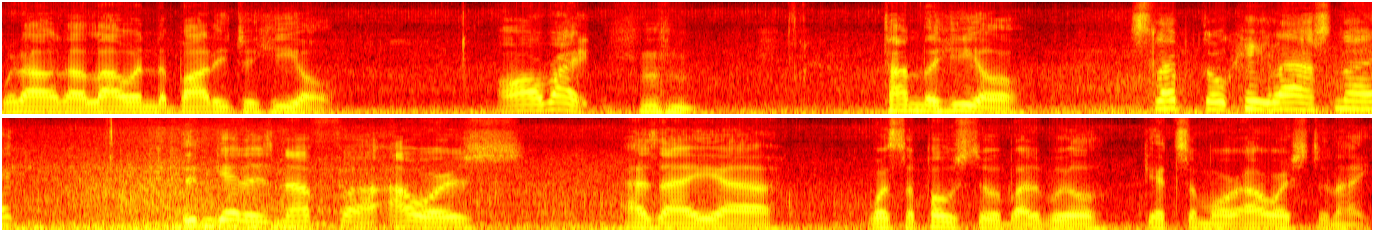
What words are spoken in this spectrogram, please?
without allowing the body to heal. All right, time to heal. Slept okay last night. Didn't get enough uh, hours as I uh, was supposed to, but we'll get some more hours tonight.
